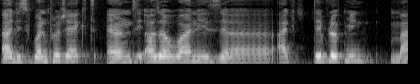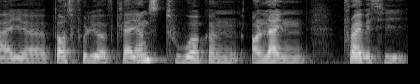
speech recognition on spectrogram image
Uh, this is one project, and the other one is uh, act- developing my uh, portfolio of clients to work on online privacy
